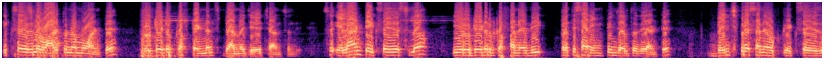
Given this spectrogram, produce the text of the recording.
ఎక్సర్సైజ్లో వాడుతున్నాము అంటే రొటేటర్ కఫ్ టెండెన్స్ డ్యామేజ్ అయ్యే ఛాన్స్ ఉంది. సో ఎలాంటి ఎక్సర్సైజెస్లో ఈ రొటేటర్ కఫ్ అనేది ప్రతిసారి ఇంపింజ్ అవుతుంది అంటే బెంచ్ ప్రెస్ అనే ఒక ఎక్సర్సైజ్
